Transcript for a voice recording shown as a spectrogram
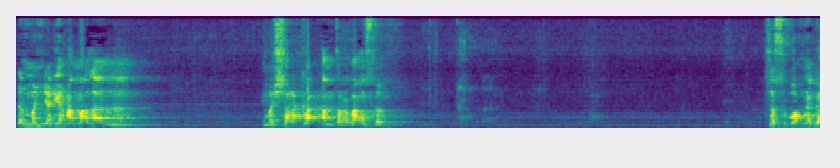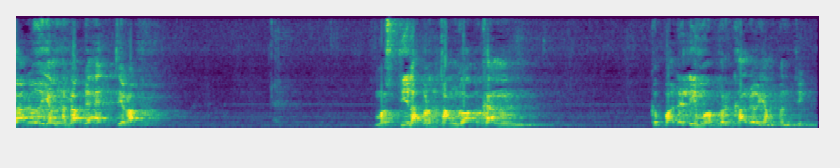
Dan menjadi amalan masyarakat antarabangsa. Sesebuah negara yang hendak diiktiraf. Mestilah bertanggapkan kepada lima perkara yang penting.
